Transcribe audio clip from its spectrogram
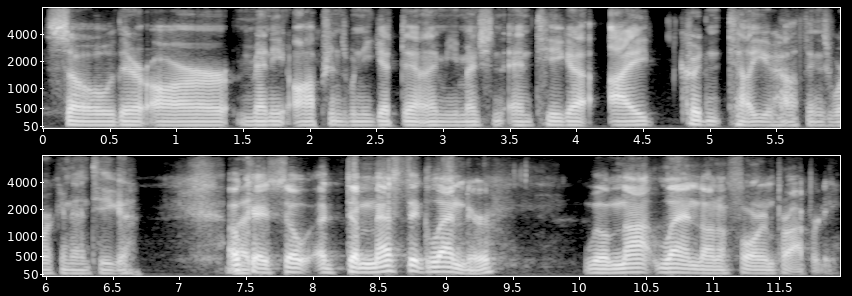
So there are many options when you get down. I mean, you mentioned Antigua. I couldn't tell you how things work in Antigua. But- Okay. So a domestic lender will not lend on a foreign property.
